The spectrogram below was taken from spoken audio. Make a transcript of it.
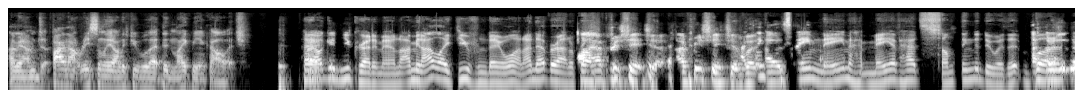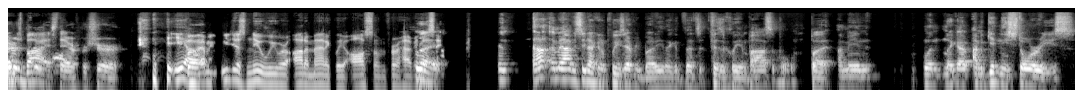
I mean, I'm finding out recently all these people that didn't like me in college. Hey, Right. I'll give you credit, man. I mean, I liked you from day one. I never had a problem. I appreciate you. I appreciate you, I but think I the same name may have had something to do with it, but there's, there's bias there for sure. yeah, I mean, we just knew we were automatically awesome for having Right. same. I uh, I mean, obviously not going to please everybody. Like that's physically impossible. But I mean, when like I, I'm getting these stories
